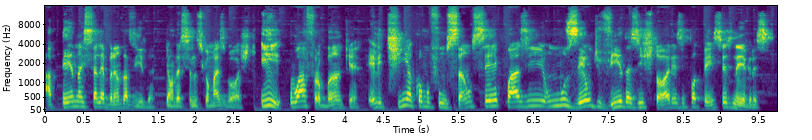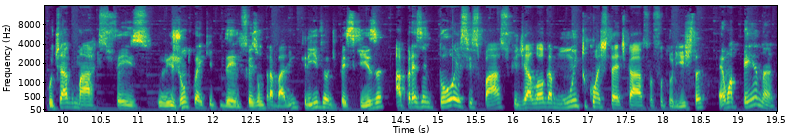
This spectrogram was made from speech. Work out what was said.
apenas celebrando a vida, que é uma das cenas que eu mais gosto. E o Afrobunker, ele tinha como função ser quase um museu de vidas, histórias e potências negras. O Thiago Marques fez, junto com a equipe dele, fez um trabalho incrível de pesquisa, apresentou esse espaço que dialoga muito com a estética afrofuturista. É uma pena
